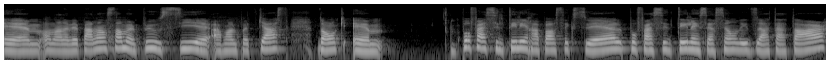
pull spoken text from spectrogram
Euh, on en avait parlé ensemble un peu aussi euh, avant le podcast. Donc, euh, pour faciliter les rapports sexuels, pour faciliter l'insertion des dilatateurs,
